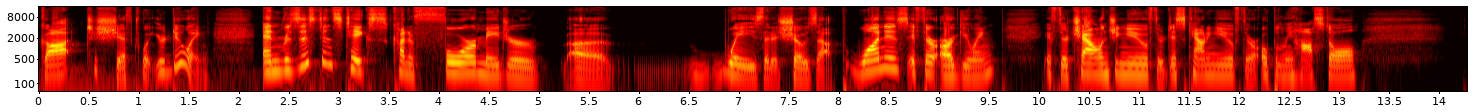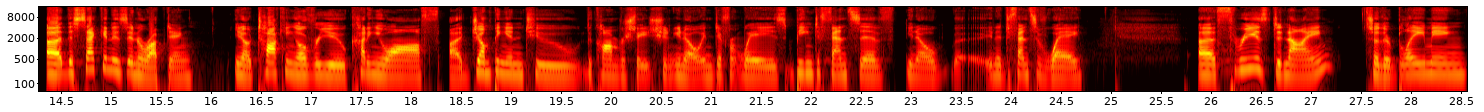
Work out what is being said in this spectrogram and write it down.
got to shift what you're doing. And resistance takes kind of four major uh, ways that it shows up. One is if they're arguing, if they're challenging you, if they're discounting you, if they're openly hostile. Uh, the second is interrupting, you know, talking over you, cutting you off, uh, jumping into the conversation, you know, in different ways, being defensive, you know, uh, in a defensive way. Uh, three is denying. So they're blaming,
